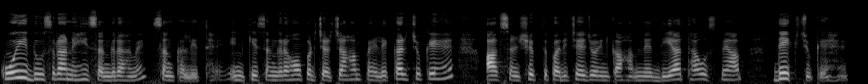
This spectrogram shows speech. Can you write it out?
कोई दूसरा नहीं संग्रह में संकलित है। इनके संग्रहों पर चर्चा हम पहले कर चुके हैं। आप संक्षिप्त परिचय जो इनका हमने दिया था, उसमें आप देख चुके हैं।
